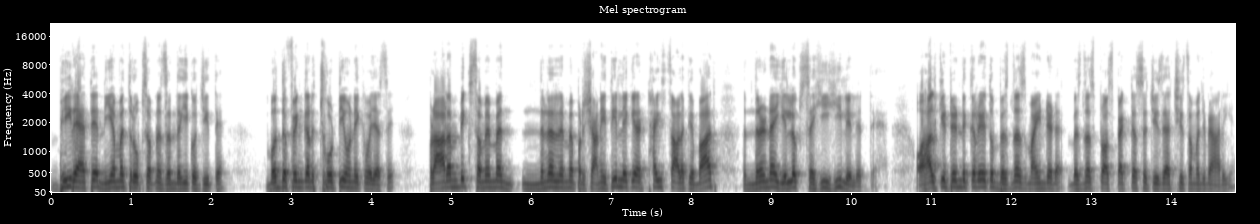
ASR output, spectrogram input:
भी रहते हैं, नियमित रूप से अपने ज़िंदगी को जीते बुद्ध फिंगर छोटी होने की वजह से प्रारंभिक समय में निर्णय लेने में परेशानी थी, लेकिन 28 साल के बाद निर्णय ये लोग सही ही ले लेते हैं। और हल्की ट्रेंड करे तो बिज़नेस माइंडेड है बिज़नेस प्रोस्पेक्टस से चीज़ें अच्छी समझ में आ रही है,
